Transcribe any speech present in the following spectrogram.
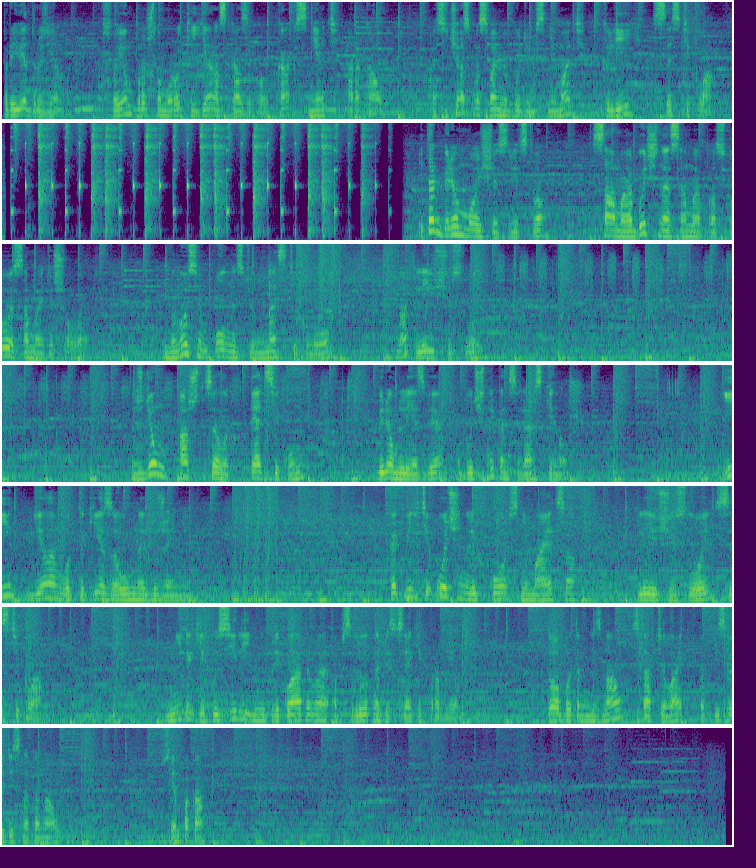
Привет, друзья! В своем прошлом уроке я рассказывал, как снять аракал. А сейчас мы с вами будем снимать клей со стекла. Итак, берем моющее средство. Самое обычное, самое простое, самое дешевое. Наносим полностью на стекло, на клеющий слой. Ждем аж целых 5 секунд. Берем лезвие, обычный канцелярский нож. И делаем вот такие заумные движения. Как видите, очень легко снимается клеющий слой со стекла. Никаких усилий не прикладывая, абсолютно без всяких проблем. Кто об этом не знал, ставьте лайк, подписывайтесь на канал. Всем пока!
